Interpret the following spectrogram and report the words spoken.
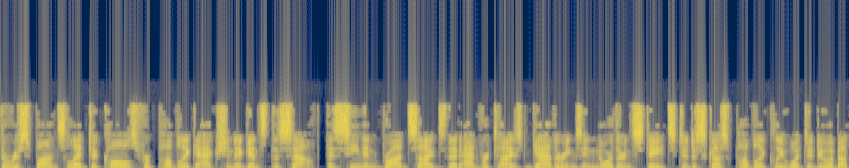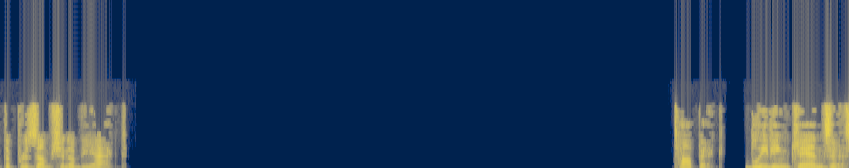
The response led to calls for public action against the South, as seen in broadsides that advertised gatherings in northern states to discuss publicly what to do about the presumption of the act. Bleeding Kansas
